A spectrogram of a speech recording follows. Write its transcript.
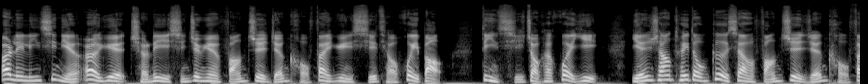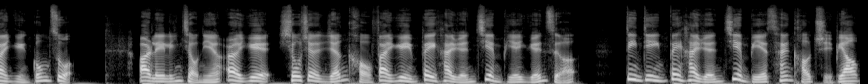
二零零七年二月成立行政院防治人口贩运协调汇报，定期召开会议，研商推动各项防治人口贩运工作。二零零九年二月修正人口贩运被害人鉴别原则。订定被害人鉴别参考指标。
